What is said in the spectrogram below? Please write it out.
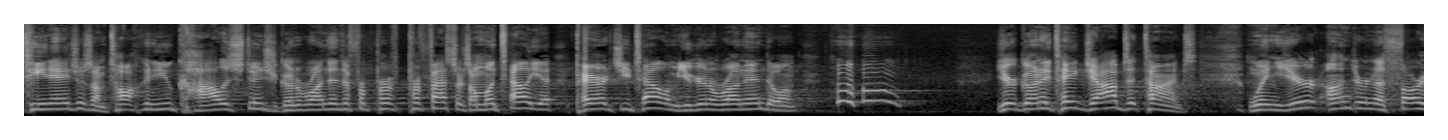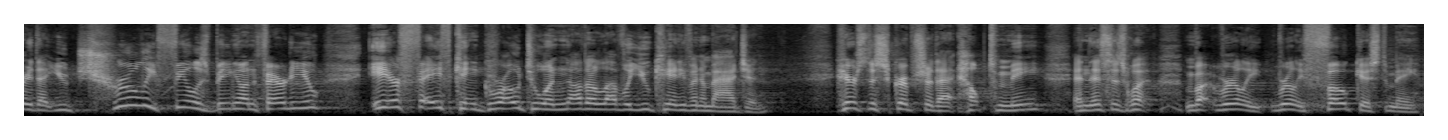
Teenagers, I'm talking to you, college students, you're gonna run into professors. I'm gonna tell you, parents, you tell them, you're gonna run into them. you're gonna take jobs at times. When you're under an authority that you truly feel is being unfair to you, your faith can grow to another level you can't even imagine. Here's the scripture that helped me, and this is what really, really focused me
